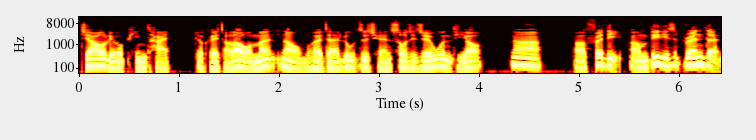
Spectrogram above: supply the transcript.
交流平台，就可以找到我们。那我们会在录之前收集这些问题哦。那呃，Freddy，呃，我们第一题是 Brandon，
